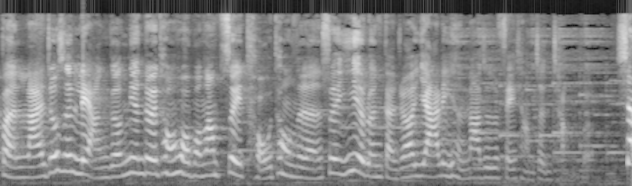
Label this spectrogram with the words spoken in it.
本来就是两个面对通货膨胀最头痛的人，所以耶伦感觉到压力很大，这是非常正常的。下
